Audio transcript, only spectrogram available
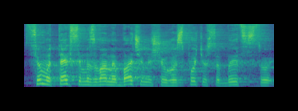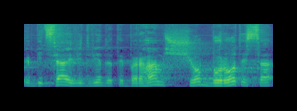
В цьому тексті ми з вами бачимо, що Господь особисто обіцяє відвідати пергам, щоб боротися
